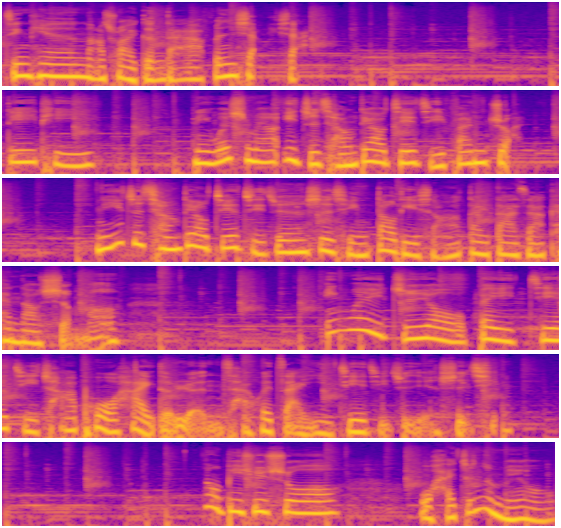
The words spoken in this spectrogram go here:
今天拿出来跟大家分享一下。第一题：你为什么要一直强调阶级翻转？你一直强调阶级这件事情，到底想要带大家看到什么？因为只有被阶级差迫害的人才会在意阶级这件事情。那我必须说，我还真的没有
